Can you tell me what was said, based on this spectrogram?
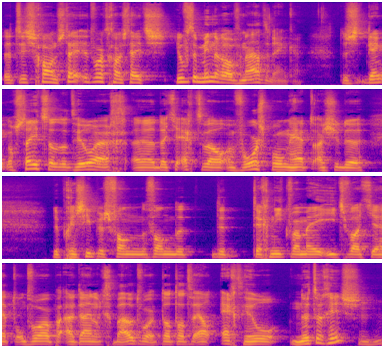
het is gewoon steeds. Het wordt gewoon steeds. Je hoeft er minder over na te denken. Dus ik denk nog steeds dat het heel erg. eh, dat je echt wel een voorsprong hebt als je de, de principes van, van de, de techniek waarmee iets wat je hebt ontworpen uiteindelijk gebouwd wordt. Dat dat wel echt heel nuttig is. Mhm.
